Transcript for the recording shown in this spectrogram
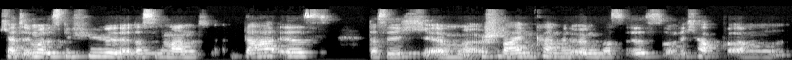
Ich hatte immer das Gefühl, dass jemand da ist, dass ich ähm, schreiben kann, wenn irgendwas ist. Und ich habe ähm,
